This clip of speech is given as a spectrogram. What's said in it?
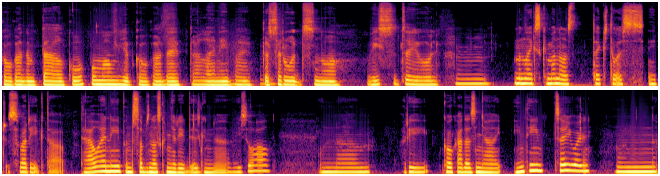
kaut kādam tēlu kopumam, jeb kaut kādai tēlainībai, kas rodas no visa dzējoļa. Mm, man liekas, ka manos tekstos ir svarīga tā tēlainība, un es apzinos, ka viņi arī ir diezgan uh, vizuāli. Un um, arī kaut kādā ziņā intīmi ceļoļi. Un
